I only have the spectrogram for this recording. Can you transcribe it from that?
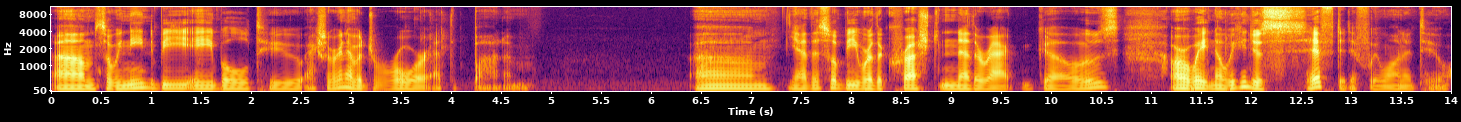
Um, so we need to be able to. Actually, we're gonna have a drawer at the bottom. Um, yeah, this will be where the crushed netherrack goes. Or wait, no, we can just sift it if we wanted to.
